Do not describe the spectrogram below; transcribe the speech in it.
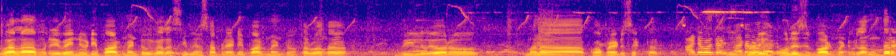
ఇవాళ రెవెన్యూ డిపార్ట్మెంట్ ఇవాళ సివిల్ సప్లై డిపార్ట్మెంటు తర్వాత వీళ్ళు ఎవరు? మన cooperative sector. Including police department. వీళ్ళందరూ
